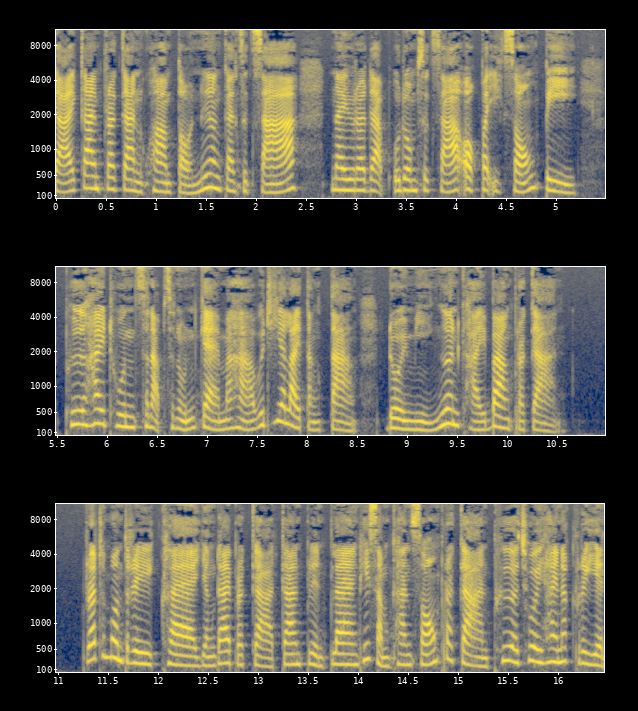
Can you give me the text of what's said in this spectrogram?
ยายการประกันความต่อเนื่องการศึกษา ในระดับอุดมศึกษาออกไปอีกสองปี เพื่อให้ทุนสนับสนุนแก่มหาวิทยาลัยต่างๆ โดยมีเงื่อนไขบางประการรัฐมนตรีแคลยังได้ประกาศการเปลี่ยนแปลงที่สำคัญสองประการ เพื่อช่วยให้นักเรียน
